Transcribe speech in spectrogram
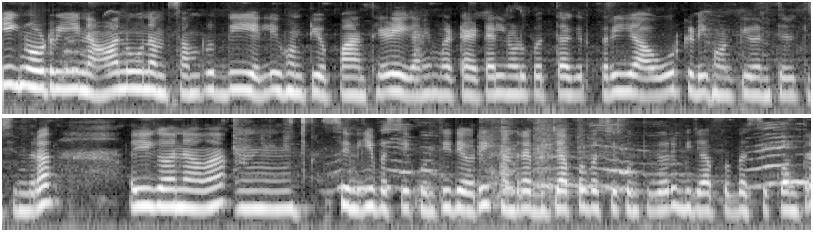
ಈಗ ನೋಡ್ರಿ, ನಾನು ನಮ್ಮ ಸಮೃದ್ಧಿ ಎಲ್ಲಿ ಹೊಂಟಿವಪ್ಪ ಅಂಥೇಳಿ ಈಗ ನಿಮ್ಗೆ ಟೈಟಲ್ ನೋಡಿ ಗೊತ್ತಾಗಿರ್ತಾರೆ ಯಾವ ಊರ ಕಡೆಗೆ ಹೊಂಟಿವಿ ಅಂತೇಳಿ ಕಿಸಿಂದ್ರ. ಈಗ ನಾವು ಸಿಂಧಗಿ ಸಿಂದಗಿ ಬಸ್ಸಿಗೆ ಕುಂತಿದ್ದೇವ್ರಿ ಅಂದ್ರೆ ಬಿಜಾಪುರ ಬಸ್ಸಿಗೆ ಕುಂತಿದ್ದೇವ್ರಿ ಬಿಜಾಪುರ ಬಸ್ಸಿಗೆ ಕುಂತ್ರ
